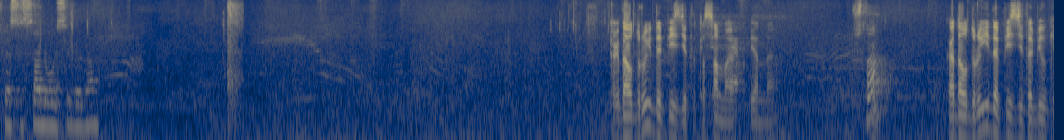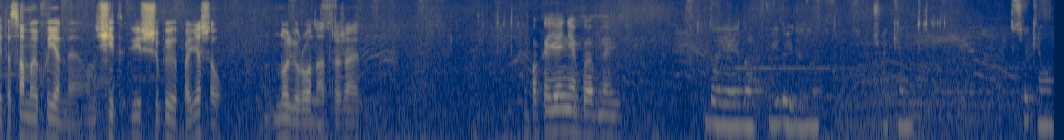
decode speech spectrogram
Сейчас я сольву себе дам. Когда у друида пиздит, это самое охуенное. Что? Когда у друида пиздит обилки, это самое охуенное. Он щит, видишь, шипы повешал, ноль урона отражает. Покаяние бы обновить. Да, я иду. Иду, иду, иду. Что кину? Все кинул.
